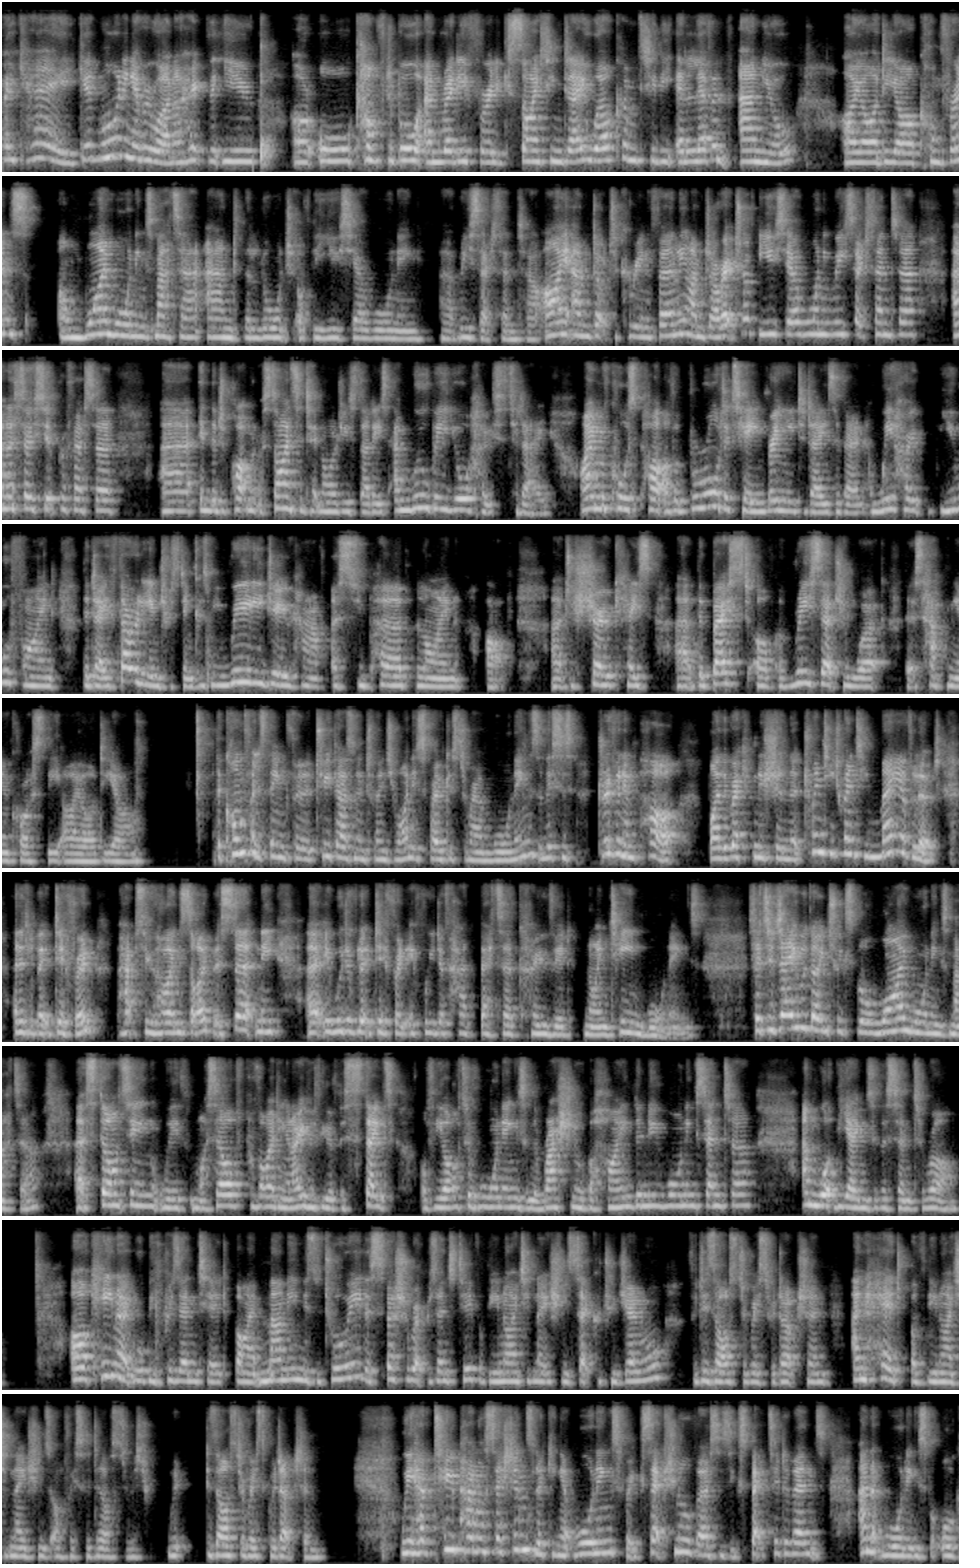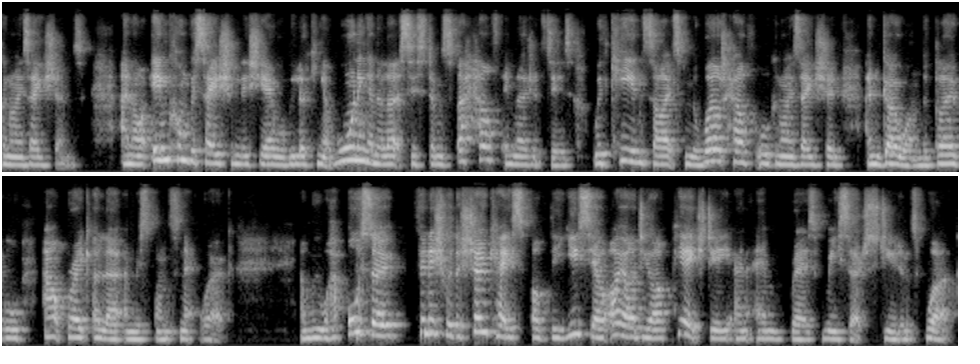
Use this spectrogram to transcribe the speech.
Okay, good morning, everyone. I hope that you are all comfortable and ready for an exciting day. Welcome to the 11th annual IRDR conference on why warnings matter and the launch of the UCL Warning uh, Research Centre. I am Dr. Carina Fearnley. I'm director of the UCL Warning Research Centre and associate professor uh, in the Department of Science and Technology Studies and will be your host today. I'm, of course, part of a broader team bringing you today's event, and we hope you will find the day thoroughly interesting because we really do have a superb line up uh, to showcase uh, the best of, of research and work that's happening across the IRDR. The conference theme for 2021 is focused around warnings, and this is driven in part by the recognition that 2020 may have looked a little bit different, perhaps through hindsight, but certainly uh, it would have looked different if we'd have had better COVID 19 warnings. So today we're going to explore why warnings matter, uh, starting with myself providing an overview of the state of the art of warnings and the rationale behind the new warning centre and what the aims of the centre are. Our keynote will be presented by Mami Mizutori, the Special Representative of the United Nations Secretary General for Disaster Risk Reduction and Head of the United Nations Office for Disaster Risk, Disaster Risk Reduction. We have two panel sessions looking at warnings for exceptional versus expected events and at warnings for organisations. And our In Conversation this year will be looking at warning and alert systems for health emergencies with key insights from the World Health Organization and GOARN, the Global Outbreak Alert and Response Network. And we will also finish with a showcase of the UCL IRDR PhD and MRes research students' work.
